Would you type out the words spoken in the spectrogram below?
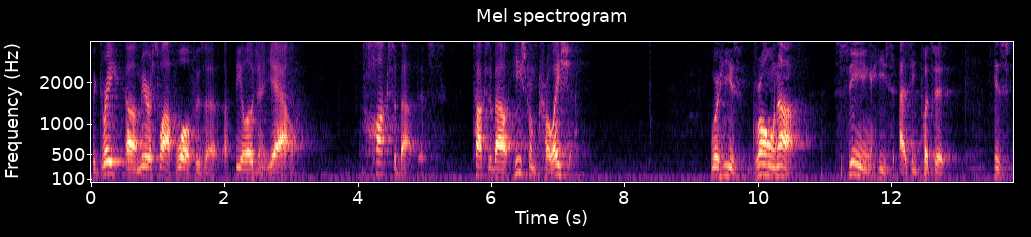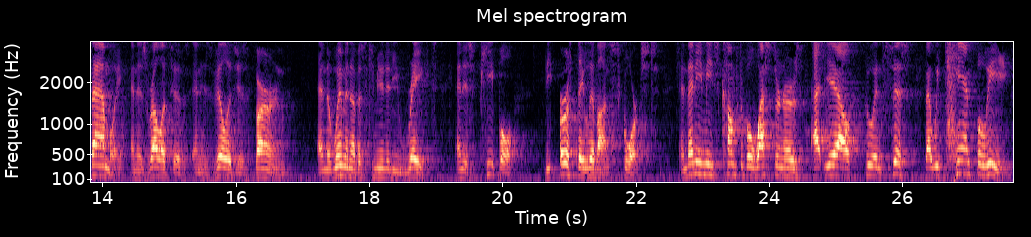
The great uh, Miroslav Volf, who's a, a theologian at Yale, talks about this. Talks about, he's from Croatia, where he has grown up seeing, he, as he puts it, his family and his relatives and his villages burned, and the women of his community raped, and his people, the earth they live on, scorched. And then he meets comfortable Westerners at Yale who insist that we can't believe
